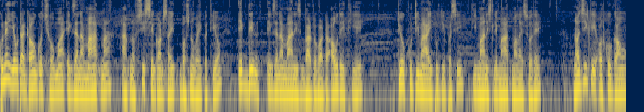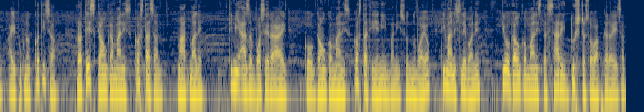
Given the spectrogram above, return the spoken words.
कुनै एउटा गाउँको छेउमा एकजना महात्मा आफ्नो शिष्यगणसहित बस्नुभएको थियो। एक दिन एकजना मानिस बाटोबाट आउँदै थिए। त्यो कुटीमा आइपुगेपछि ती मानिसले महात्मालाई सोधे नजिकै अर्को गाउँ आइपुग्न कति छ? र त्यस गाउँका मानिस कस्ता छन्? महात्माले तिमी आज बसेर आएको गाउँको मानिस कस्ता थिए नि? भनी सोध्नुभयो। ती मानिसले भने त्यो गाउँको मानिस त साह्रै दुष्ट स्वभावका रहेछन्।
